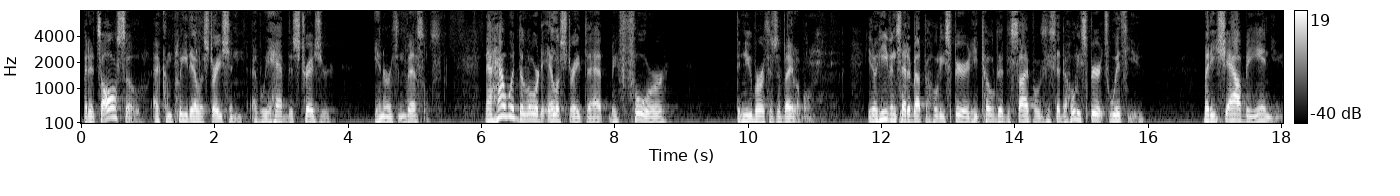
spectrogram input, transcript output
But it's also a complete illustration of we have this treasure in earthen vessels. Now, how would the Lord illustrate that before the new birth is available. You know, he even said about the Holy Spirit, he told the disciples, he said, The Holy Spirit's with you, but he shall be in you.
